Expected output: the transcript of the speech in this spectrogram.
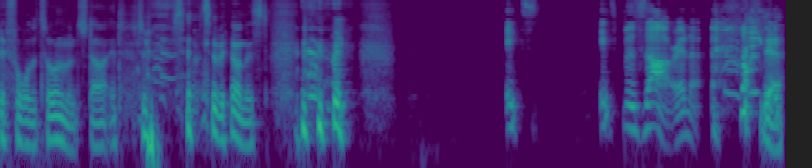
before the tournament started. To, to be honest, It's it's bizarre, isn't it? Like, Yeah.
